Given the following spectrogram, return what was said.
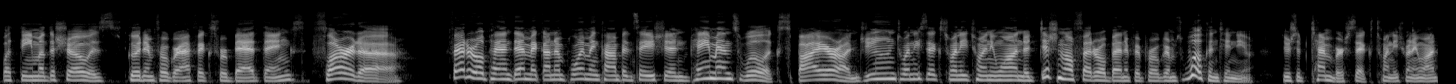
what theme of the show is good infographics for bad things. Florida Federal pandemic unemployment compensation payments will expire on June 26, 2021. Additional federal benefit programs will continue through September 6, 2021.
